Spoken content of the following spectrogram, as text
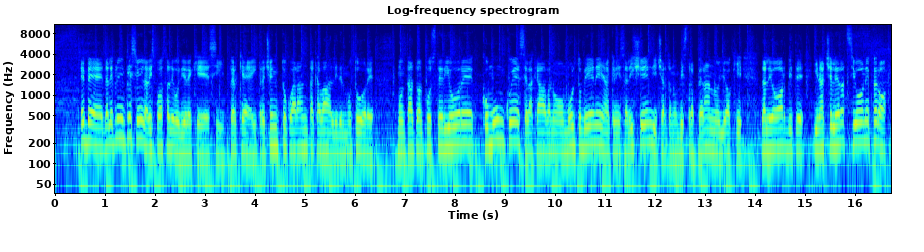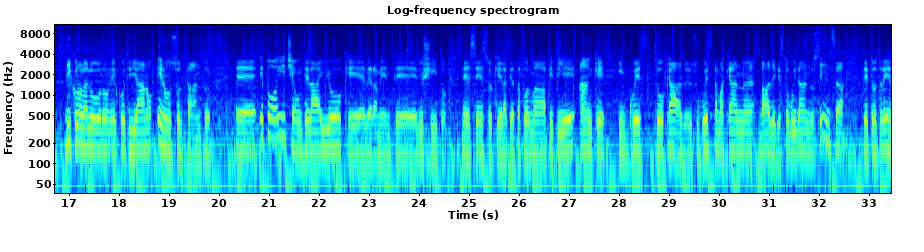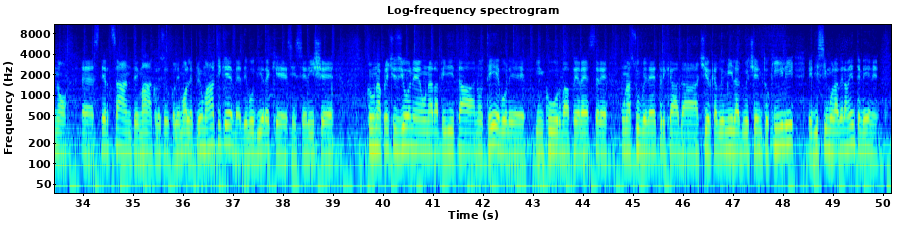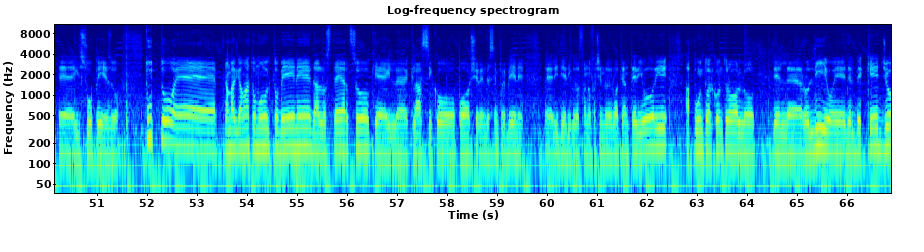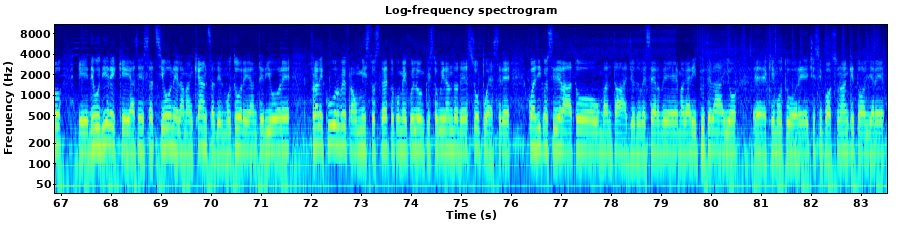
e beh, dalle prime impressioni la risposta devo dire che sì, perché i 340 cavalli del motore montato al posteriore comunque se la cavano molto bene anche nei saliscendi, certo non vi strapperanno gli occhi dalle orbite in accelerazione, però dicono la loro nel quotidiano e non soltanto. Eh, e poi c'è un telaio che è veramente riuscito, nel senso che la piattaforma PPE anche in questo caso, su questa Macan base che sto guidando senza retrotreno eh, sterzante ma con le, con le molle pneumatiche, beh, devo dire che si inserisce con una precisione e una rapidità notevole in curva per essere una SUV elettrica da circa 2200 kg e dissimula veramente bene eh, il suo peso. Tutto è amalgamato molto bene dallo sterzo che è il classico Porsche, rende sempre bene eh, l'idea di cosa stanno facendo le ruote anteriori, appunto al controllo del rollio e del beccheggio e devo dire che a sensazione la mancanza del motore anteriore fra le curve, fra un misto stretto come quello in cui sto guidando adesso può essere quasi considerato un vantaggio dove serve magari più telaio eh, che motore e ci si possono anche togliere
